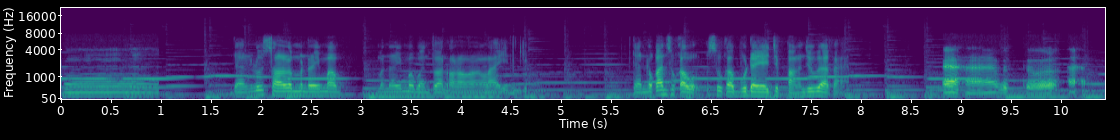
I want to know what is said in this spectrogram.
Hmm. Dan lu selalu menerima menerima bantuan orang-orang lain gitu. Dan lu kan suka suka budaya Jepang juga kan? Aha, betul.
